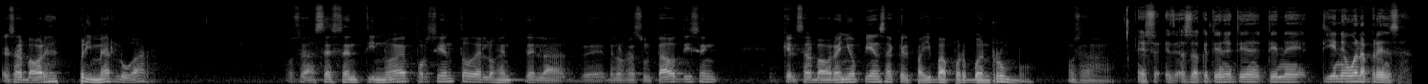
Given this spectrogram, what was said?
El Salvador es el primer lugar. O sea, 69% de los, de, la, de, de los resultados dicen que el salvadoreño piensa que el país va por buen rumbo. O sea... Eso, eso que tiene, tiene, tiene, tiene buena prensa.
